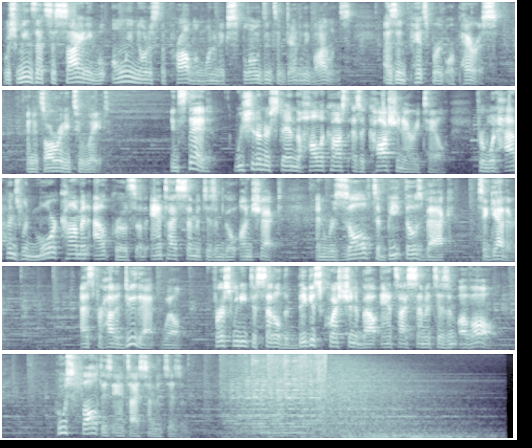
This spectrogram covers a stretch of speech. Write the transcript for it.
Which means that society will only notice the problem when it explodes into deadly violence, as in Pittsburgh or Paris, and it's already too late. Instead, we should understand the Holocaust as a cautionary tale for what happens when more common outgrowths of anti Semitism go unchecked and resolve to beat those back together. As for how to do that, well, first we need to settle the biggest question about anti Semitism of all whose fault is anti Semitism?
